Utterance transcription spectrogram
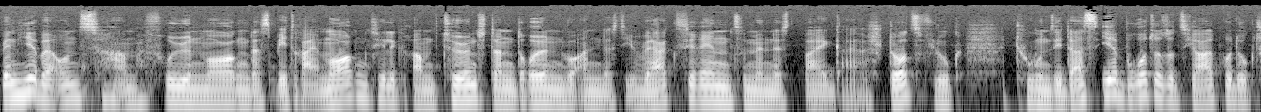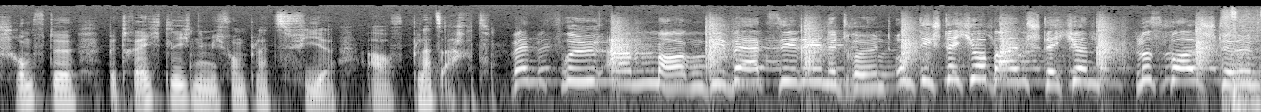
Wenn hier bei uns am frühen Morgen das B3 Morgentelegramm tönt, dann dröhnen woanders die Werksirenen, zumindest bei Geier Sturzflug tun sie das. Ihr Bruttosozialprodukt schrumpfte beträchtlich, nämlich von Platz 4 auf Platz 8. Wenn früh am Morgen die Werksirene dröhnt und die Stechuhr beim Stechen lustvoll stöhnt.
